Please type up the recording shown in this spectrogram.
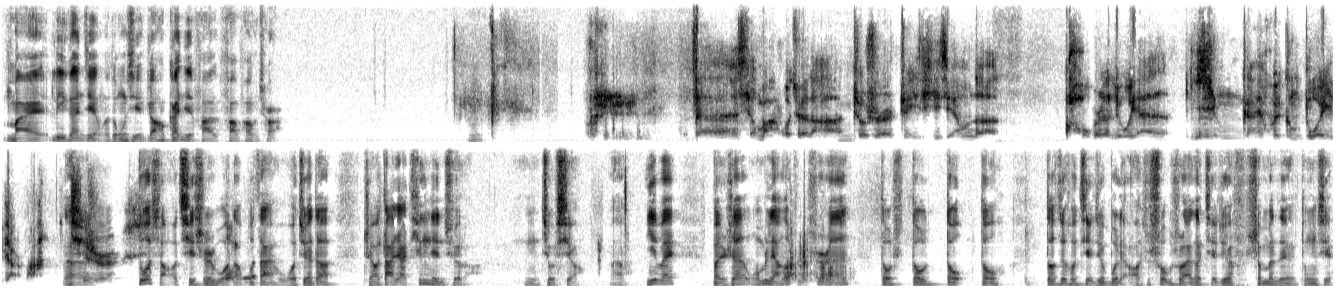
买立竿见影的东西，然后赶紧发发朋友圈。嗯呃，行吧，我觉得啊，嗯就是这期节目的后边的留言应该会更多一点吧。嗯其实，多少其实我倒不在乎，我觉得只要大家听进去了，嗯就行啊。因为本身我们两个主持人都是都都都都最后解决不了，就说不出来个解决什么的东西。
